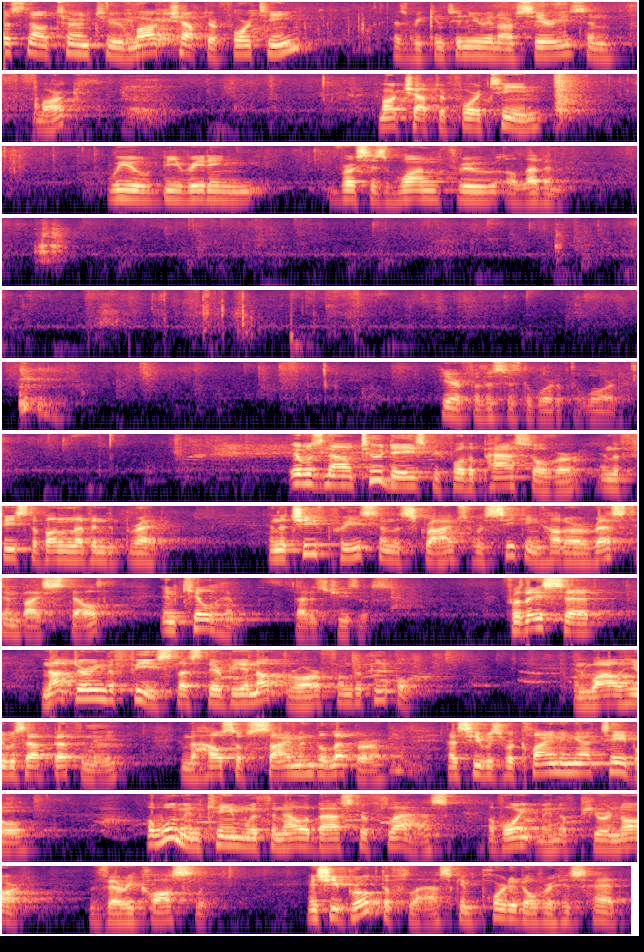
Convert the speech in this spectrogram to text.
Let's now turn to Mark chapter 14 as we continue in our series in Mark. Mark chapter 14, we will be reading verses 1 through 11. Here, for this is the word of the Lord. It was now two days before the Passover and the feast of unleavened bread. And the chief priests and the scribes were seeking how to arrest him by stealth and kill him, that is Jesus. For they said, Not during the feast, lest there be an uproar from the people. And while he was at Bethany, in the house of Simon the leper, as he was reclining at table, a woman came with an alabaster flask of ointment of pure nard, very costly and she broke the flask and poured it over his head.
